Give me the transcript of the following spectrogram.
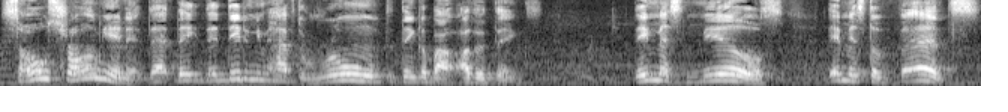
so strongly in it that they, they didn't even have the room to think about other things. They missed meals, they missed events,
